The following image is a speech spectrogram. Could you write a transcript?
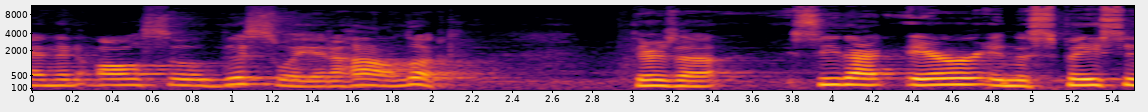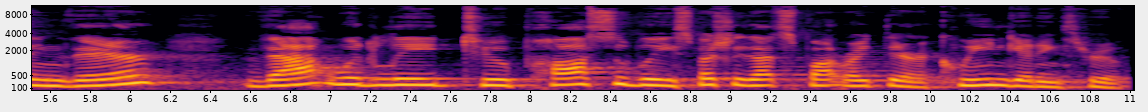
and then also this way. And aha, look, there's a, see that error in the spacing there? That would lead to possibly, especially that spot right there, a queen getting through.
